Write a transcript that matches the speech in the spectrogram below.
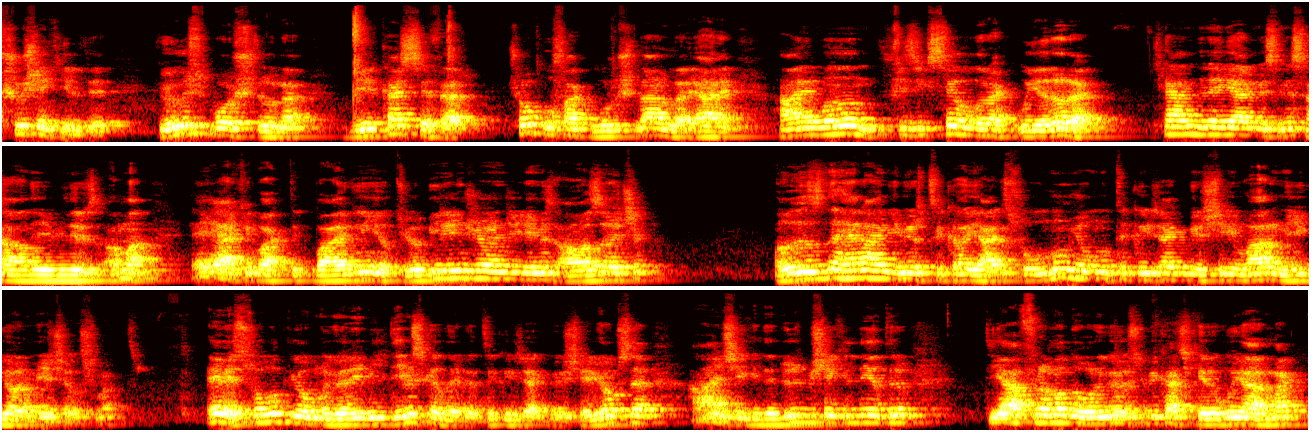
şu şekilde göğüs boşluğuna birkaç sefer çok ufak vuruşlarla yani hayvanın fiziksel olarak uyararak kendine gelmesini sağlayabiliriz. Ama eğer ki baktık baygın yatıyor, birinci önceliğimiz ağzı açıp ağızda herhangi bir tıka yani solunum yolunu tıkayacak bir şey var mıyı görmeye çalışmaktır. Evet soluk yolunu görebildiğimiz kadarıyla tıkayacak bir şey yoksa aynı şekilde düz bir şekilde yatırıp diyaframa doğru göğsü birkaç kere uyarmak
